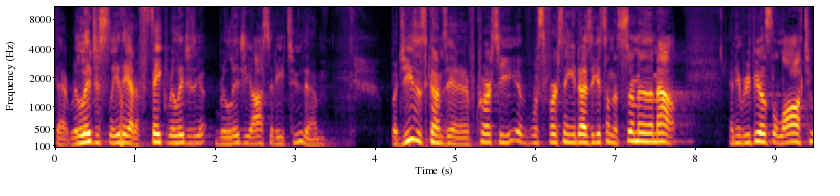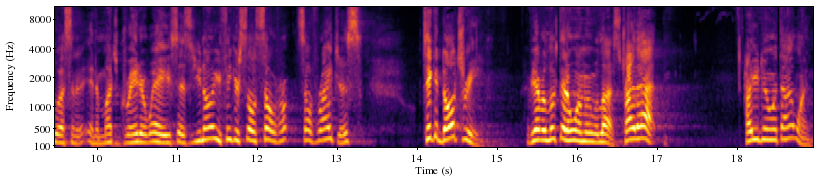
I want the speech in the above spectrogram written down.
that religiously they had a fake religi- religiosity to them. But Jesus comes in, and of course, he, the first thing he does? He gets on the Sermon on the Mount, and he reveals the law to us in a, in a much greater way. He says, You know, you think you're so self righteous? Take adultery. Have you ever looked at a woman with lust? Try that. How are you doing with that one?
